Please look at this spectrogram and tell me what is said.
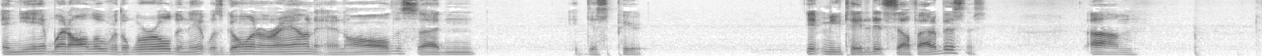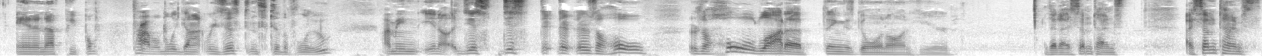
And yeah, it went all over the world and it was going around, and all of a sudden it disappeared it mutated itself out of business. Um, and enough people probably got resistance to the flu. I mean, you know, just just there, there's a whole there's a whole lot of things going on here that I sometimes I sometimes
